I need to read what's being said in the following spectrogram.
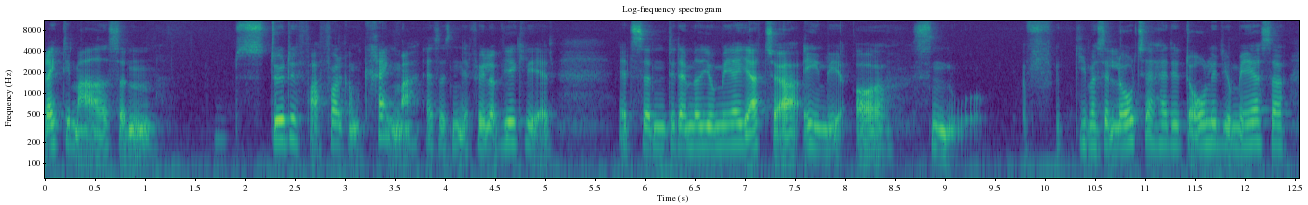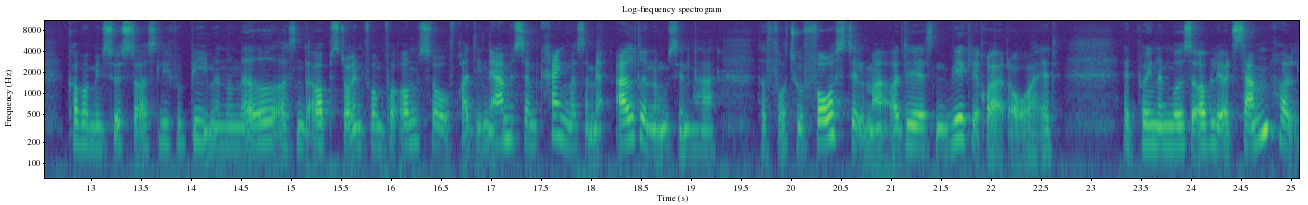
rigtig meget sådan støtte fra folk omkring mig. Altså sådan, jeg føler virkelig, at, at sådan det der med, jo mere jeg tør egentlig at sådan, give mig selv lov til at have det dårligt, jo mere så kommer min søster også lige forbi med noget mad, og sådan, der opstår en form for omsorg fra de nærmeste omkring mig, som jeg aldrig nogensinde har havde fået at forestille mig, og det er jeg sådan virkelig rørt over, at, at på en eller anden måde så oplever et sammenhold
